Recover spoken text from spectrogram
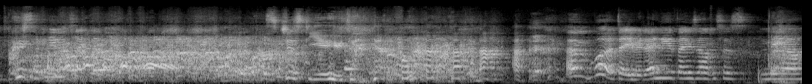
Because he was It's just you. um, well, David, any of those answers, Mia,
